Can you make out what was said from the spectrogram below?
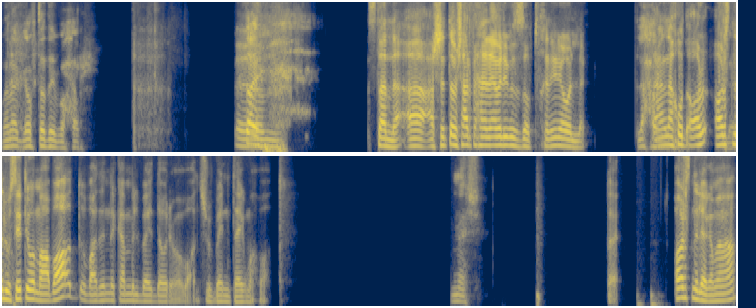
وأنا الجو ابتدى يبقى حر. طيب. استنى آه عشان أنت مش عارف إحنا هنعمل إيه بالظبط خليني أقول لك. لا حول تعالى ناخد أر... ارسنال. وسيتي مع بعض وبعدين نكمل باقي الدوري مع بعض نشوف باقي النتائج مع بعض. ماشي. ارسنال يا جماعة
